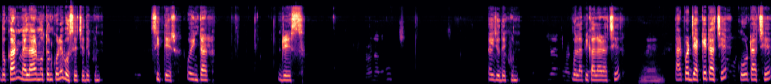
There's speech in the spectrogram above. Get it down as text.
দোকান মেলার মতন করে বসেছে দেখুন। শীতের উইন্টার ড্রেস। এই যে দেখুন গোলাপি কালার আছে। তারপর জ্যাকেট আছে কোট আছে।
